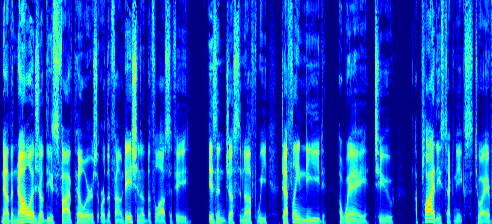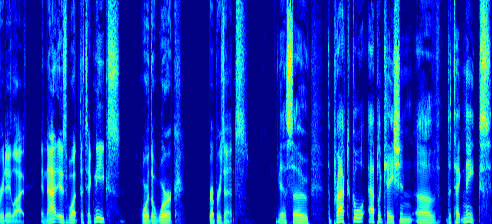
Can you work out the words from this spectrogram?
Now, the knowledge of these five pillars or the foundation of the philosophy isn't just enough. We definitely need a way to apply these techniques to our everyday life. And that is what the techniques or the work represents. Yeah, so the practical application of the techniques.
